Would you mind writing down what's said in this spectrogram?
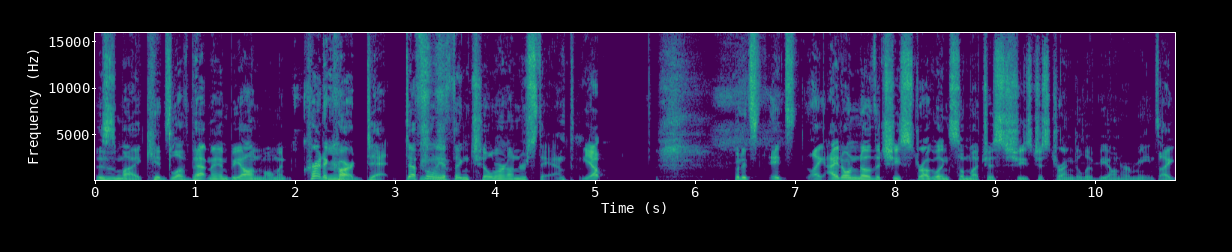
this is my kids love Batman Beyond moment. Credit Hmm. card debt, definitely a thing children understand. yep. But it's it's like I don't know that she's struggling so much as she's just trying to live beyond her means. I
